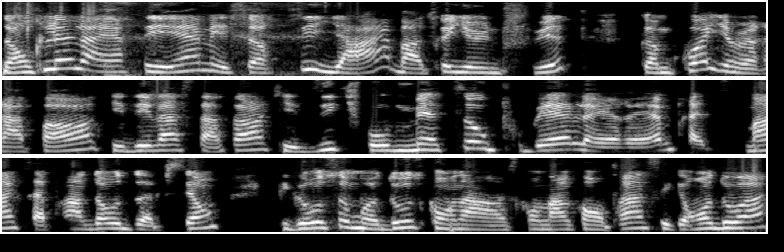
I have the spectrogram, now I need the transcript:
Donc là, la RTM est sortie hier. Ben, en tout cas, il y a une fuite. Comme quoi, il y a un rapport qui est dévastateur qui dit qu'il faut mettre ça aux poubelles, le REM, pratiquement, que ça prend d'autres options. Puis grosso modo, ce qu'on en, ce qu'on en comprend, c'est qu'on doit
